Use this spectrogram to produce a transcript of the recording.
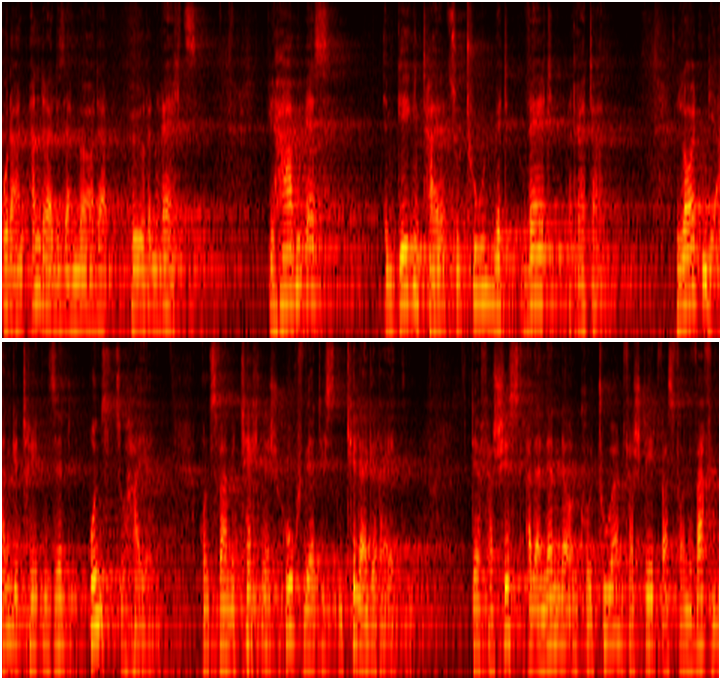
oder ein anderer dieser Mörder höheren Rechts. Wir haben es im Gegenteil zu tun mit Weltrettern, Leuten, die angetreten sind, uns zu heilen, und zwar mit technisch hochwertigsten Killergeräten. Der Faschist aller Länder und Kulturen versteht was von Waffen.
